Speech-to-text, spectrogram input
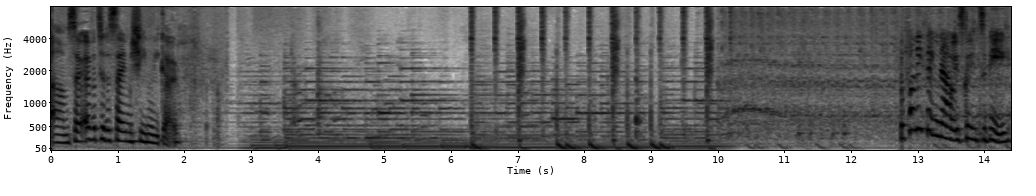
um, so over to the sewing machine we go The funny thing now is going to be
